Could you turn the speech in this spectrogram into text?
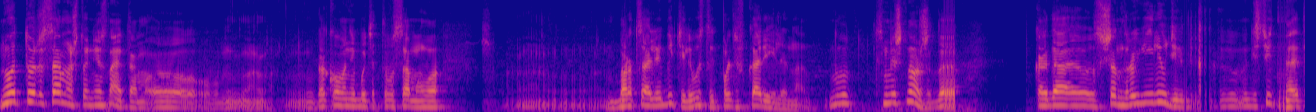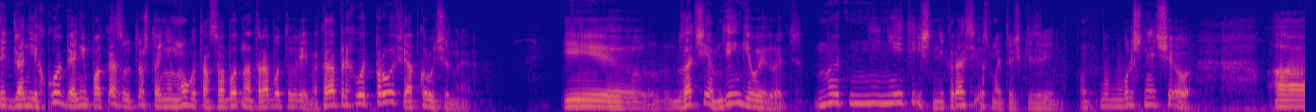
Ну, это то же самое, что, не знаю, там, э, какого-нибудь этого самого борца-любителя выставить против Карелина. Ну, смешно же, да? когда э, совершенно другие люди, действительно, это для них хобби, они показывают то, что они могут там свободно от работы время. Когда приходят профи обкрученные, и зачем? Деньги выиграть? Ну, это не, не этично, некрасиво, с моей точки зрения. Больше ничего. А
